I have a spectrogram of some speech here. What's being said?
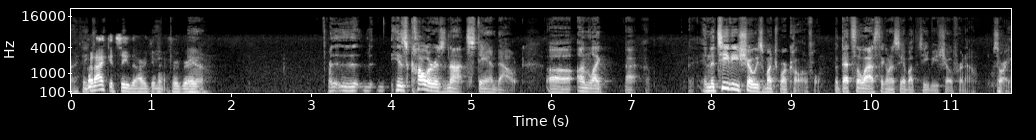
I think- but I could see the argument for gray. Yeah. His is not stand out. Uh, unlike uh, in the TV show, he's much more colorful. But that's the last thing I want to say about the TV show for now. Sorry,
